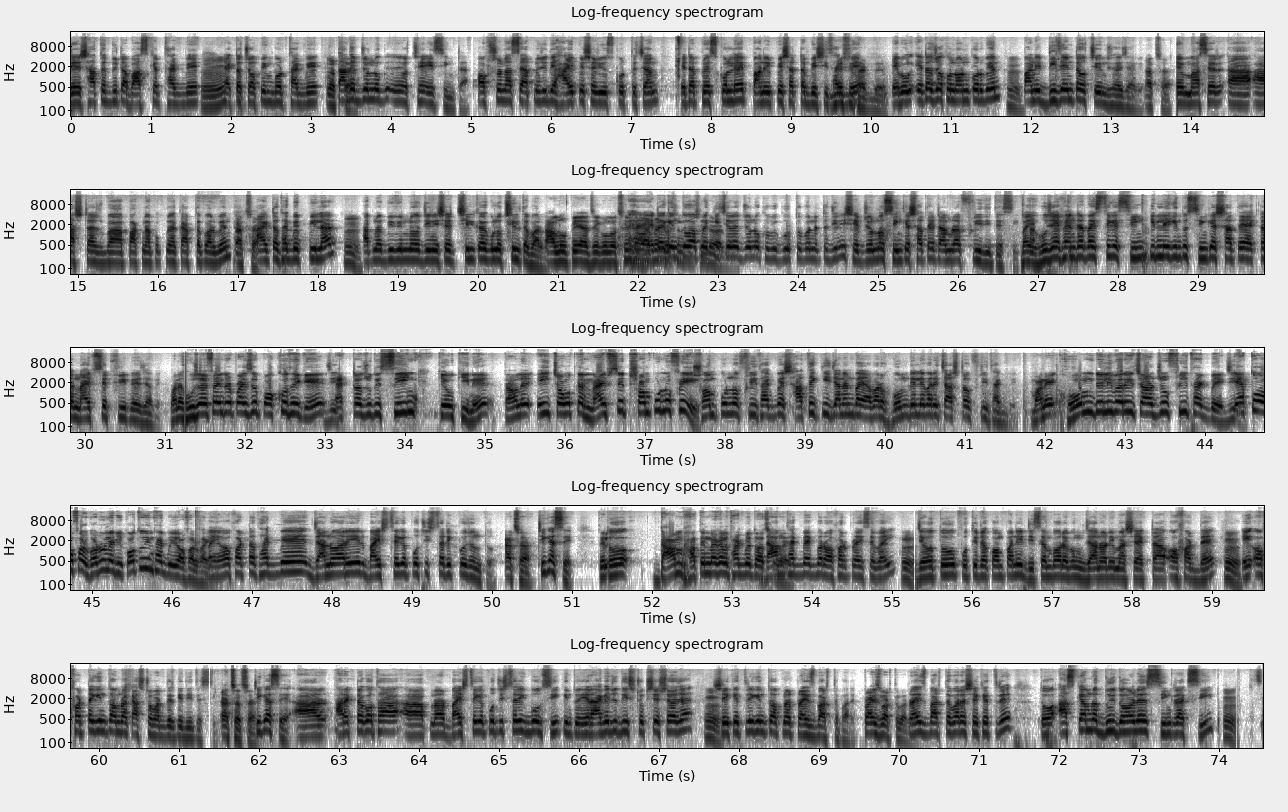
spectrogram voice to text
যে সাথে দুইটা বাস্কেট থাকবে একটা চপিং বোর্ড থাকবে আচ্ছা। তাদের জন্য হচ্ছে এই সিংটা অপশন আছে আপনি যদি হাই প্রেশার ইউজ করতে চান এটা প্রেস করলে পানির প্রেসারটা বেশি থাকবে এবং এটা যখন অন করবেন। পানির ডিজাইনটাও চেঞ্জ হয়ে যাবে। আচ্ছা। মাছের আঁশ টাশ বা পাকনা পুকনা কাটতে পারবেন। আচ্ছা। আরেকটা থাকবে পিলার। আপনার বিভিন্ন জিনিসের ছিলকা গুলো ছিলতে পারবেন। আলু পেঁয়াজ এগুলো ছিলতে হ্যাঁ, পারবেন এটা কিন্তু আপনার। কিচেনের জন্য খুবই গুরুত্বপূর্ণ একটা জিনিস। এর জন্য সিঙ্কের সাথে এটা আমরা ফ্রি দিতেছি। ভাই হুজাইফ এন্টারপ্রাইজ থেকে সিঙ্ক কিনলে কিন্তু সিঙ্কের সাথে একটা নাইফ সেট ফ্রি পেয়ে যাবে। মানে হুজাইফা এন্টারপ্রাইজের পক্ষ থেকে একটা যদি সিঙ্ক কেউ কিনে তাহলে এই চমৎকার নাইফ সেট সম্পূর্ণ ফ্রি সম্পূর্ণ ফ্রি থাকবে। সাথে কি জানেন ভাই আবার হোম ডেলিভারি চার্জটাও ফ্রি থাকবে। মানে হোম ডেলিভারি চার্জও ফ্রি থাকবে। এত অফার ঘটনা কি? কতদিন থাকবে এই অফার ভাই? ভাই অফারটা থাকবে জানুয়ারির বাইশ থেকে পঁচিশ তারিখ পর্যন্ত। আচ্ছা। ঠিক আছে? তো দাম হাতের নাগালে থাকবে তো দাম থাকবে একবার অফার প্রাইসে ভাই। যেহেতু প্রতিটা কোম্পানি ডিসেম্বর এবং জানুয়ারি মাসে একটা অফার দেয় এই অফারটা কিন্তু আমরা কাস্টমারদেরকে দিতেছি। আচ্ছা আচ্ছা। ঠিক আছে? আর আরেকটা কথা আপনার বাইশ থেকে পঁচিশ তারিখ বলছি কিন্তু এর আগে যদি স্টক শেষ হয়ে যায় হুম। সেক্ষেত্রে কিন্তু আপনার প্রাইস বাড়তে পারে। প্রাইস বাড়তে পারে। প্রাইস বাড়তে পারে সেক্ষেত্রে। তো আজকে আমরা দুই ধরনের সিঙ্ক রাখছি।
